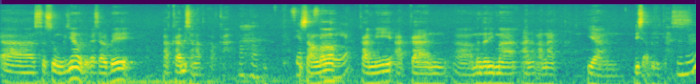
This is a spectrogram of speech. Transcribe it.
uh, sesungguhnya untuk SLB uh, kami sangat welcome. Insya Allah ya? kami akan uh, menerima anak-anak yang disabilitas mm -hmm.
